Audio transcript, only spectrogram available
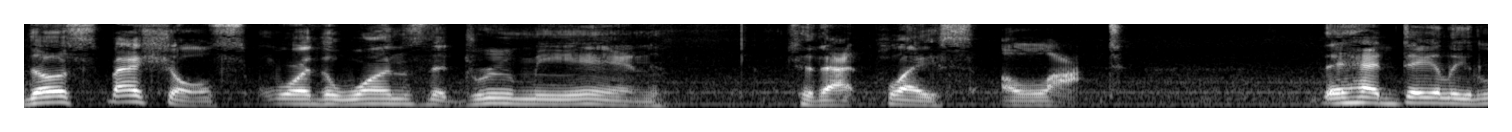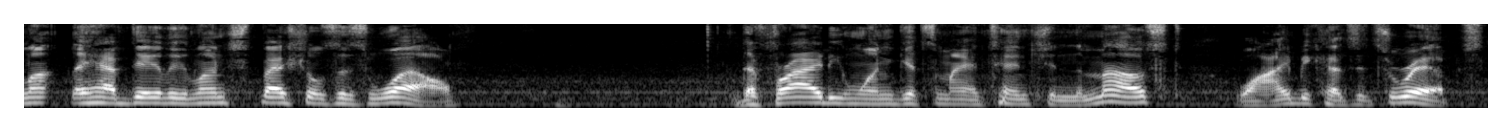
Those specials were the ones that drew me in to that place a lot. They had daily lunch they have daily lunch specials as well. The Friday one gets my attention the most. Why? Because it's ribs.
